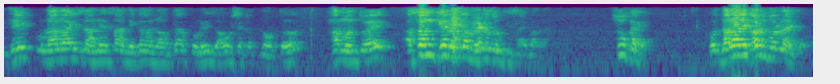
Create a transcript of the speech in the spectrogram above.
तिथे कुणालाही जाण्याचा अधिकार नव्हता कोणी जाऊ शकत नव्हतं. हा म्हणतोय असंख्य लोक भेटत होती साहेबाला. चूक आहे. दलाली खाऊन बोललाय तो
